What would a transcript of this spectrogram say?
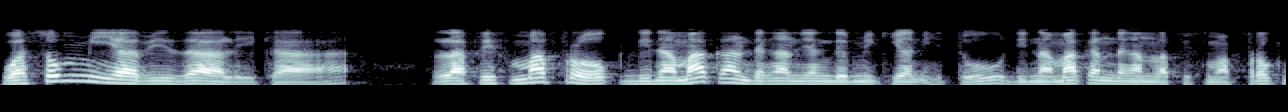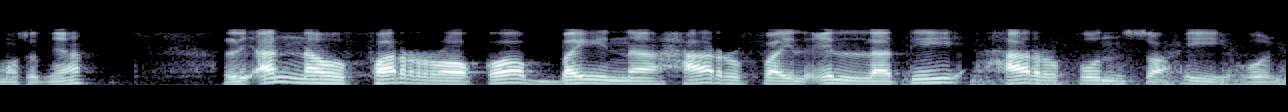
Wasummiya bidzalika lafif mafruq dinamakan dengan yang demikian itu, dinamakan dengan lafif mafruq maksudnya li'annahu farraqa baina harfail illati harfun sahihun.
